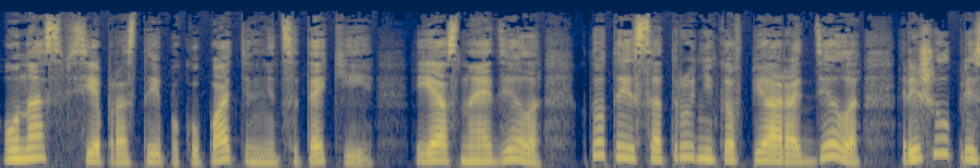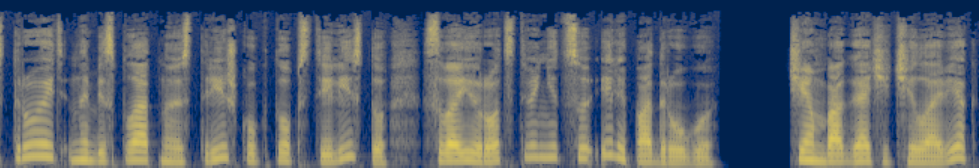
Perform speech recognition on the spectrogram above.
у нас все простые покупательницы такие. Ясное дело, кто-то из сотрудников пиар-отдела решил пристроить на бесплатную стрижку к топ-стилисту свою родственницу или подругу. Чем богаче человек,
